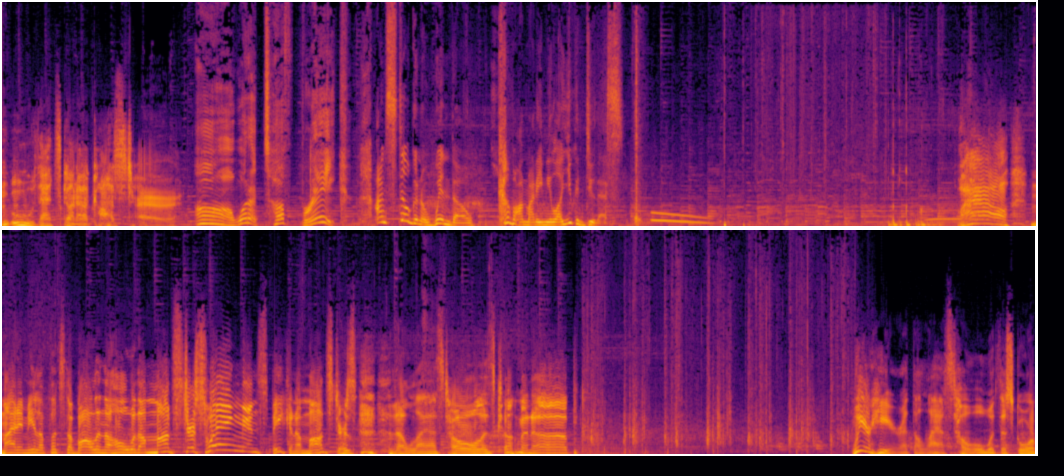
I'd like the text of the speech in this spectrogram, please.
Ooh, that's gonna cost her. Oh, what a tough break. I'm still gonna win, though. Come on, Mighty Mila, you can do this. Wow! Mighty Mila puts the ball in the hole with a monster swing! And speaking of monsters, the last hole is coming up. We're here at the last hole with the score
